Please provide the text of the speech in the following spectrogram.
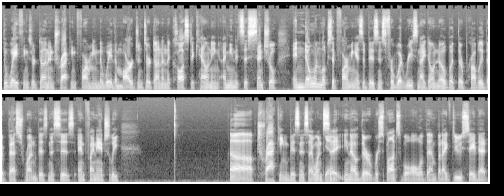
the way things are done in tracking farming, the way the margins are done and the cost accounting. I mean, it's essential. And no one looks at farming as a business. For what reason, I don't know, but they're probably the best run businesses and financially uh, tracking business. I wouldn't Yeah. say, you know, they're responsible, all of them, but I do say that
